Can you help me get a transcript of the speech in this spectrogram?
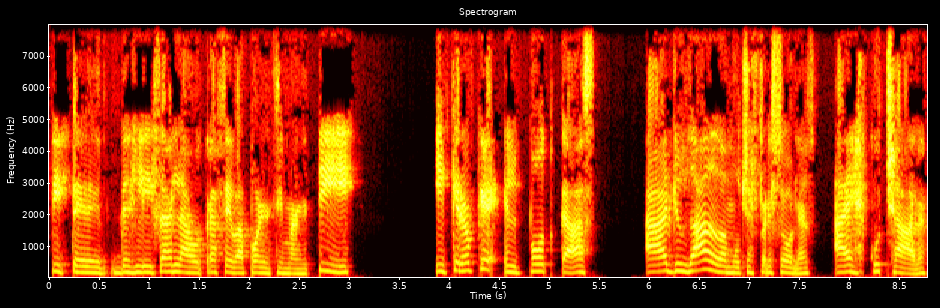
si te deslizas la otra se va por encima de ti. Y creo que el podcast ha ayudado a muchas personas a escuchar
